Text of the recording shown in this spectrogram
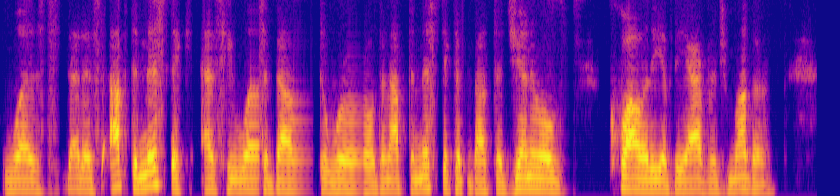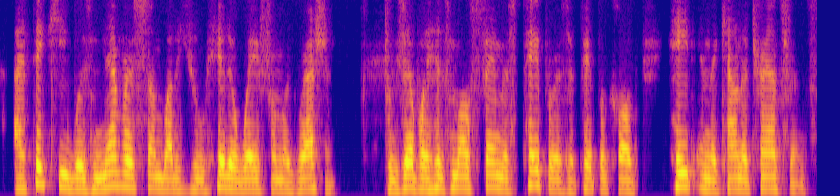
was that as optimistic as he was about the world and optimistic about the general quality of the average mother, I think he was never somebody who hid away from aggression. For example, his most famous paper is a paper called Hate in the Countertransference.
